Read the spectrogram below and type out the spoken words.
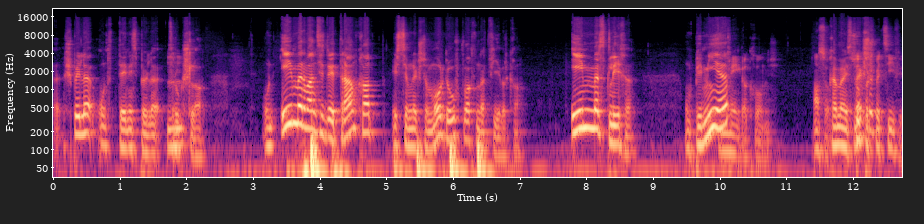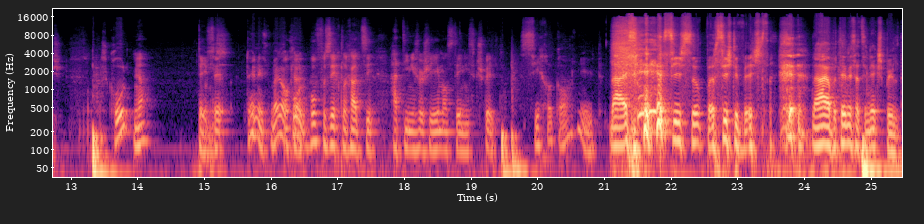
äh, spielen und Tennisbällen Mhm. zurückschlagen. Und immer wenn sie den Traum hatte, ist sie am nächsten Morgen aufgewacht und hat Fieber gehabt. Immer das Gleiche. Und bei mir, Mega komisch. Also, Können wir ins super nächste- spezifisch. ist cool. Ja. Tennis. Tennis, mega Okay. cool. Offensichtlich hat sie hat deine Schwester jemals Tennis gespielt. Sicher gar nicht. Nein, sie, ist super, sie ist die Beste. Nein, aber Tennis hat sie nie gespielt.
